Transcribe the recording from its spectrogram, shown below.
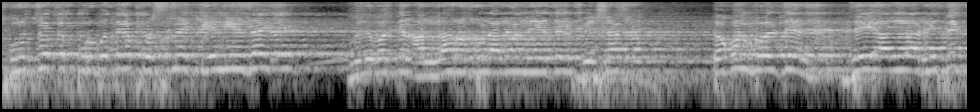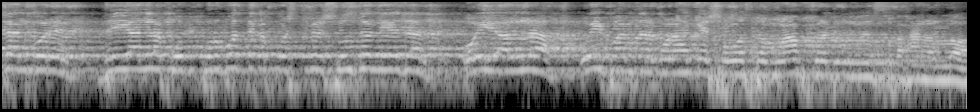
সূর্যকে পূর্ব থেকে পশ্চিমে কে নিয়ে যায়? হুজুর বলছেন, আল্লাহ রব্বুল আলম নিয়ে যায়, বেশাক। তখন বলছেন, যেই আল্লাহ রিজিক দান করেন, যেই আল্লাহ পূর্ব থেকে পশ্চিমে সূর্য নিয়ে যান, ওই আল্লাহ, ওই পান্তার গোনাকে সমস্ত মাফ করে দিবেন সুবাহান আল্লাহ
